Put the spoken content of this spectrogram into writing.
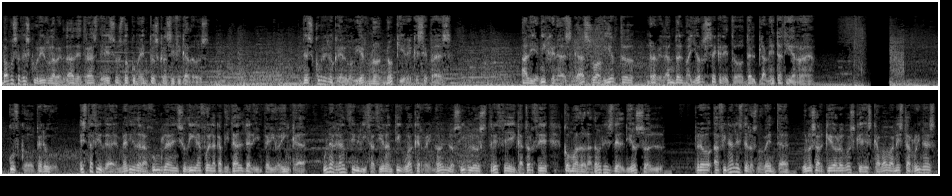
Vamos a descubrir la verdad detrás de esos documentos clasificados. Descubre lo que el gobierno no quiere que sepas. Alienígenas, caso abierto, revelando el mayor secreto del planeta Tierra. Cuzco, Perú, esta ciudad, en medio de la jungla, en su día fue la capital del Imperio Inca, una gran civilización antigua que reinó en los siglos XIII y XIV como adoradores del dios Sol. Pero a finales de los 90, unos arqueólogos que excavaban estas ruinas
